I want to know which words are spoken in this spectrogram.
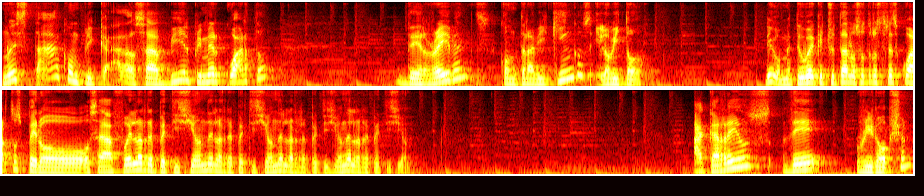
No es tan complicada. O sea, vi el primer cuarto de Ravens contra Vikingos y lo vi todo. Digo, me tuve que chutar los otros tres cuartos, pero, o sea, fue la repetición de la repetición de la repetición de la repetición. Acarreos de read option.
